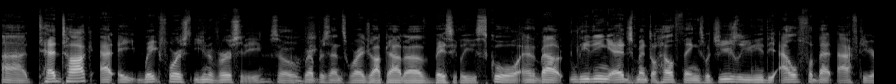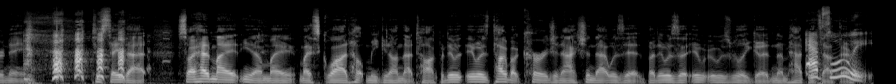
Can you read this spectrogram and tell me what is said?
uh, TED Talk at a Wake Forest University, so represents where I dropped out of basically school, and about leading edge mental health things, which usually you need the alphabet after your name to say that. So I had my you know my my squad help me get on that talk, but it was it was talk about courage and action. That was it, but it was a, it, it was really good, and I'm happy. It's out there. Absolutely.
